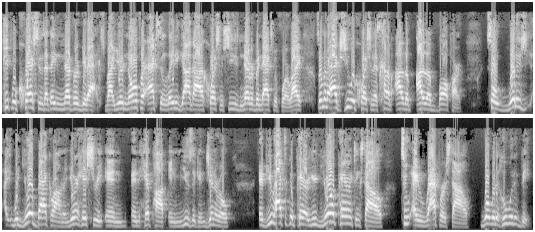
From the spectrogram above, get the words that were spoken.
people questions that they never get asked, right? You're known for asking Lady Gaga a question she's never been asked before, right? So I'm going to ask you a question that's kind of out of the out of the ballpark. So what is with your background and your history in in hip hop and music in general? If you had to compare your, your parenting style to a rapper style, what would it, who would it be?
